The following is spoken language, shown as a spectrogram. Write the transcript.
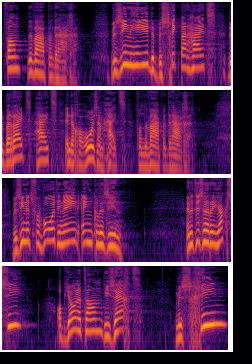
van de wapendrager. We zien hier de beschikbaarheid, de bereidheid en de gehoorzaamheid van de wapendrager. We zien het verwoord in één enkele zin. En het is een reactie op Jonathan die zegt: Misschien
